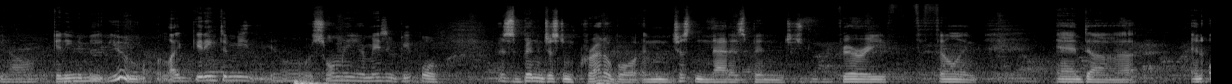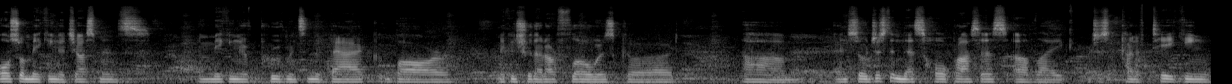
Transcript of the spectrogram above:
you know, getting to meet you, like getting to meet, you know, so many amazing people. It's been just incredible, and just in that has been just very fulfilling, and uh, and also making adjustments and making improvements in the back bar, making sure that our flow is good. Um, and so just in this whole process of like just kind of taking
